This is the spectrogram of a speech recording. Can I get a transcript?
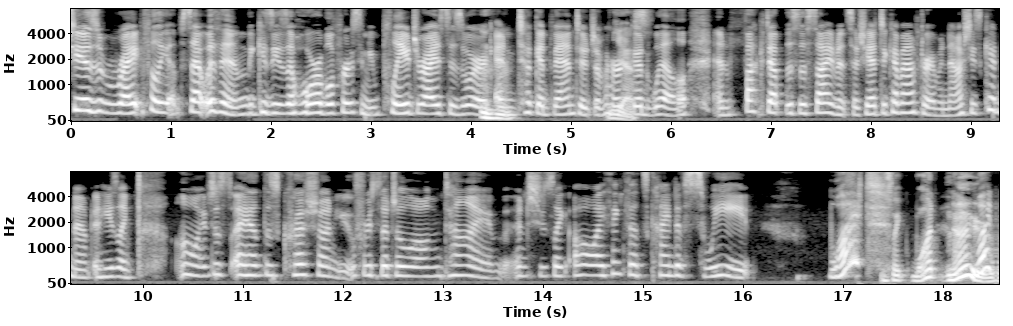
She is rightfully upset with him because he's a horrible person who plagiarized his work Mhm. and took advantage of her Yes. goodwill and fucked up this assignment so she had to come after him and now she's kidnapped and he's like oh i just i had this crush on you for such a long time and she's like oh i think that's kind of sweet what It's like what? No, what?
